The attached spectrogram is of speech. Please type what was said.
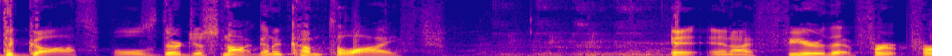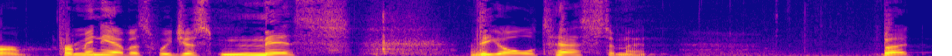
the Gospels, they're just not going to come to life. And, and I fear that for, for, for many of us, we just miss the Old Testament. But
